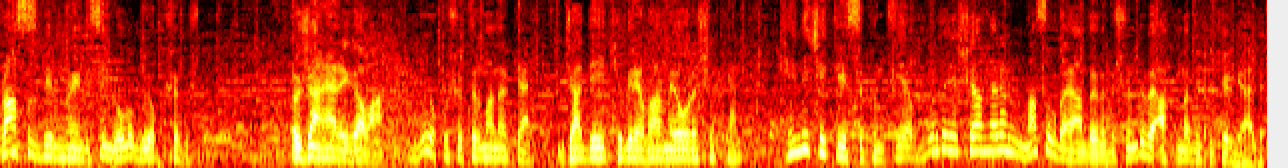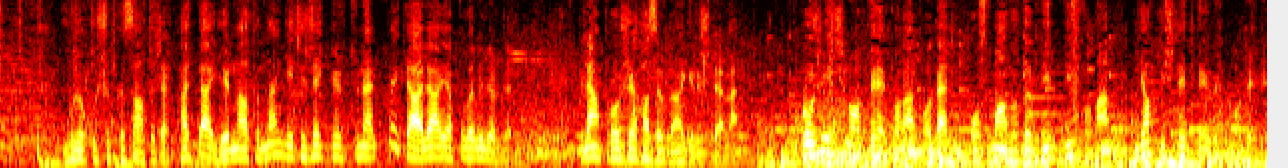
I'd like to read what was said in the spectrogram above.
Fransız bir mühendisin yolu bu yokuşa düştü. Eugène Henry Gavin bu yokuşu tırmanırken, caddeyi kebire varmaya uğraşırken kendi çektiği sıkıntıya burada yaşayanların nasıl dayandığını düşündü ve aklına bir fikir geldi. Bu yokuşu kısaltacak hatta yerin altından geçecek bir tünel pekala yapılabilirdi. Plan proje hazırlığına girişti hemen. Proje için ortaya konan model Osmanlı'da bir ilk olan yap işlet devlet modeli.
